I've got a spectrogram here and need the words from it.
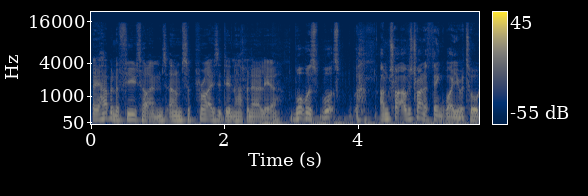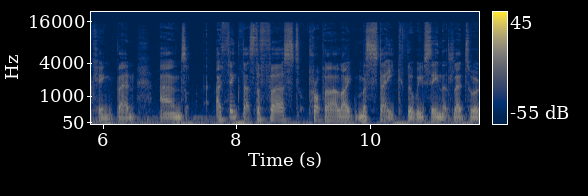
It happened a few times, and I'm surprised it didn't happen earlier. What was what's? I'm trying. I was trying to think while you were talking, Ben, and I think that's the first proper like mistake that we've seen that's led to a,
